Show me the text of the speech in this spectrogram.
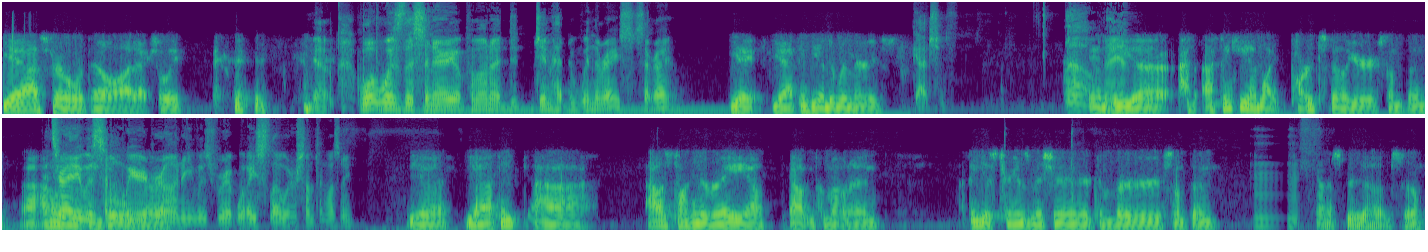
yeah, I struggle with that a lot actually. yeah. What was the scenario at Pomona? Did Jim had to win the race? Is that right? Yeah, yeah, I think he had to win the race. Gotcha. Oh, and man. he, uh, I, think he had like parts failure or something. I, That's I right. It was some it was, weird uh, run. He was way slow or something, wasn't he? Yeah, yeah. I think uh, I was talking to Ray out out in Pomona, and I think his transmission or converter or something mm-hmm. kind of screwed up. So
